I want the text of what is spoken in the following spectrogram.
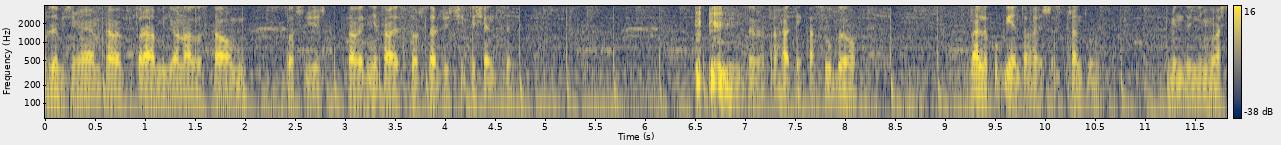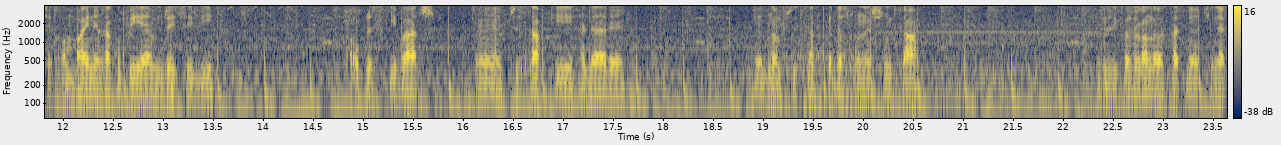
Kurde, widzicie, miałem prawie 1,5 miliona, zostało mi 130, prawie niecałe 140 tysięcy. Także trochę tej kasy było. Ale kupiłem trochę jeszcze sprzętu. Między innymi właśnie kombajny zakupiłem, JCB, opryskiwacz, yy, przystawki, headery, jedną przystawkę do słonecznika. Jeżeli ktoś oglądał ostatni odcinek,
